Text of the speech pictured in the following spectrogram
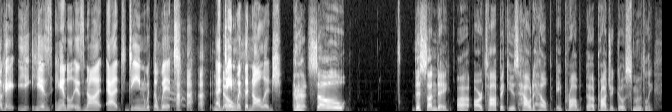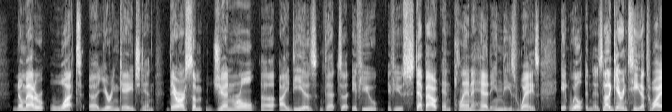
Okay, y- his handle is not at Dean with the wit, at No. Dean with the knowledge. so this Sunday, uh, our topic is how to help a prob- uh, project go smoothly. No matter what uh, you're engaged in, there are some general uh, ideas that uh, if you if you step out and plan ahead in these ways, it will. It's not a guarantee. That's why I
